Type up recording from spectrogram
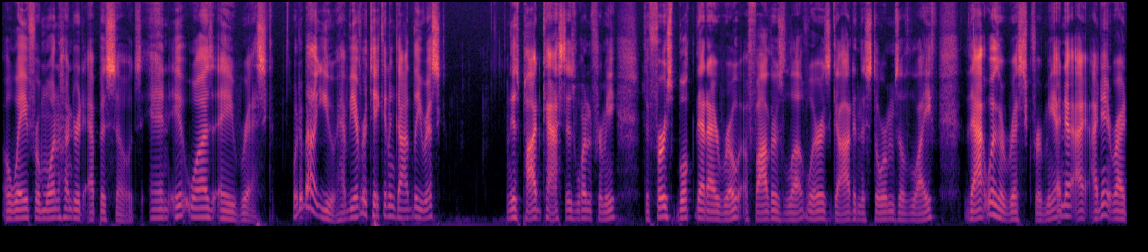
away from 100 episodes. And it was a risk. What about you? Have you ever taken a godly risk? This podcast is one for me. The first book that I wrote, A Father's Love, Where is God in the Storms of Life? That was a risk for me. I know I, I didn't write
